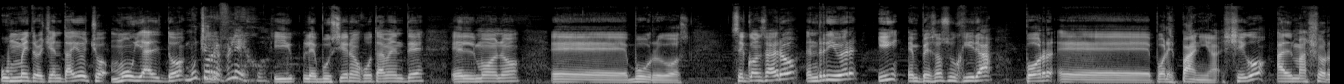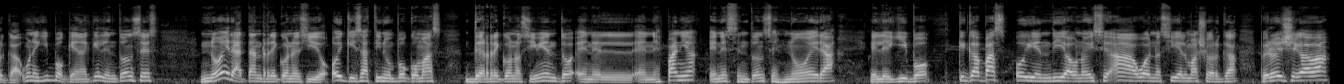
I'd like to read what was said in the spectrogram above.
un metro ochenta y ocho, muy alto. Mucho reflejo. Y le pusieron justamente el mono Burgos. Se consagró en River y empezó su gira por, por España. Llegó al Mallorca, un equipo que en aquel entonces no era tan reconocido. Hoy quizás tiene un poco más de reconocimiento en, el, en España. En ese entonces no era el equipo que capaz hoy en día uno dice, ah, bueno, sí, el Mallorca. Pero él llegaba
